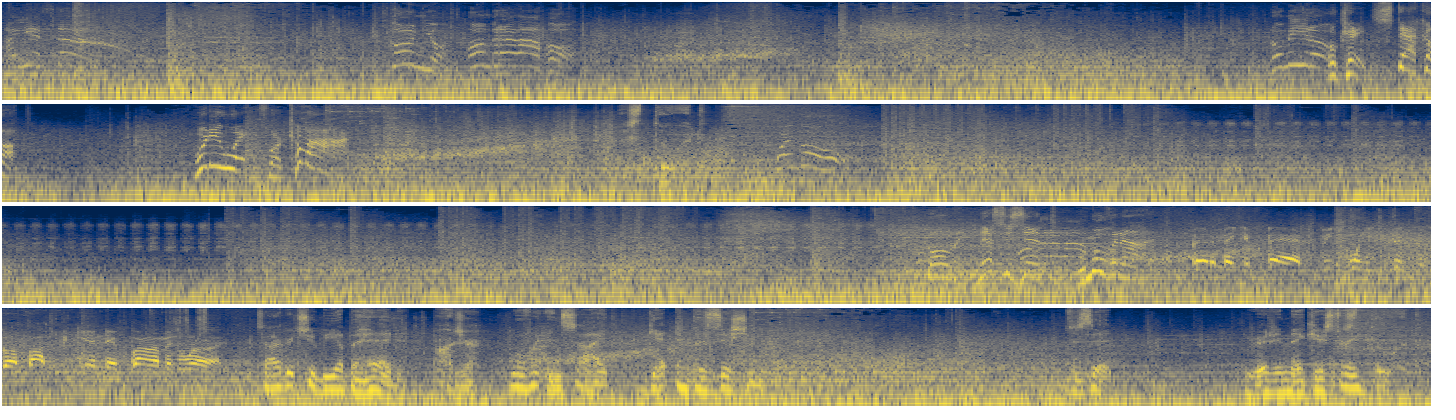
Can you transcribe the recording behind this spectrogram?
¡Lo ¡Ahí está! ¡Coño! ¡Hombre abajo! ¡Lo! Okay, stack up. What are you waiting for? Come on! Let's do it. ¡Buen ojo! Bowman, nest is empty. We're moving on. Better make it fast. B-26s are about to begin their bombing run. Target should be up ahead. Roger. Move it inside. Get in position. This is it. You ready to make history? Let's do it.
